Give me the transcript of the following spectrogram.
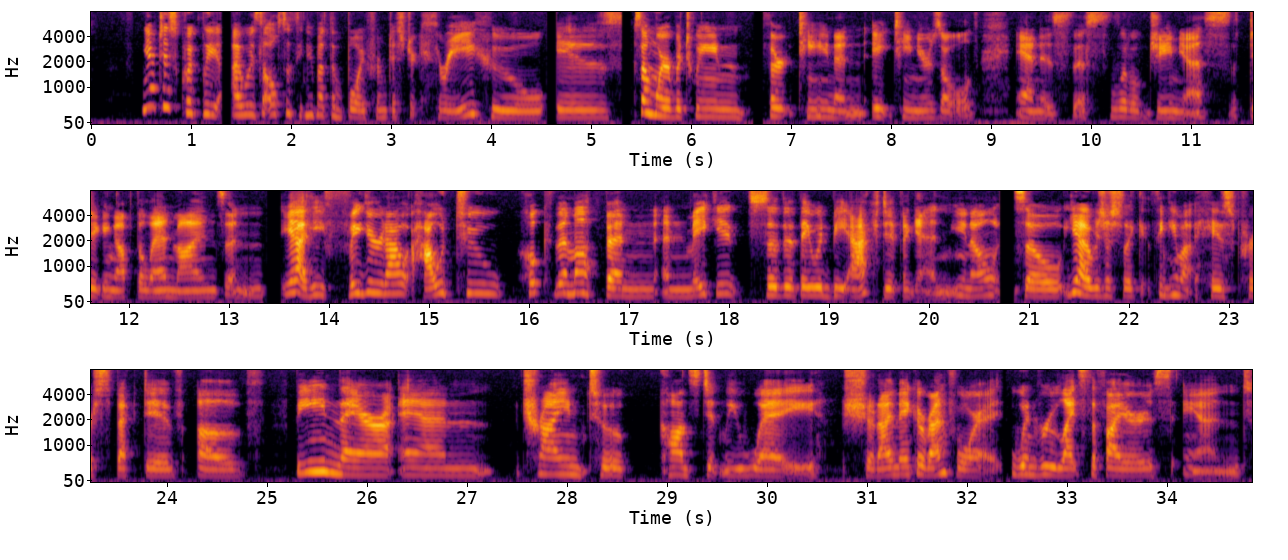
Yeah, just quickly, I was also thinking about the boy from District 3 who is somewhere between 13 and 18 years old and is this little genius digging up the landmines. And yeah, he figured out how to hook them up and and make it so that they would be active again you know so yeah i was just like thinking about his perspective of being there and trying to constantly weigh should I make a run for it? When Rue lights the fires and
